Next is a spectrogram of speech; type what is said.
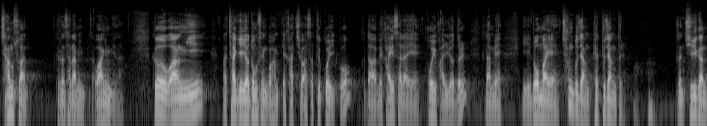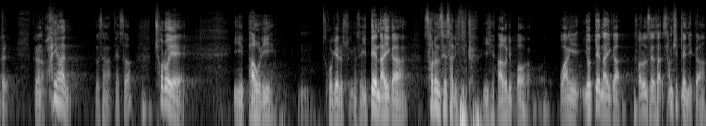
장수한 그런 사람입니다. 왕입니다. 그 왕이 어, 자기의 여동생과 함께 같이 와서 듣고 있고 그 다음에 가이사라의 고위 관료들, 그 다음에 이 로마의 천부장, 백부장들 그런 지휘관들 그런 화려한 의상 앞에서 초로의 이 바울이 음, 고개를 숙이면서 이때 나이가 33살이니까 이 아그리파 왕이 요때 나이가 33살 30대니까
